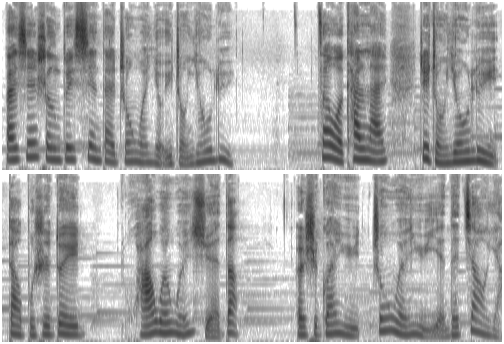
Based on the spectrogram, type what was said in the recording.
白先生对现代中文有一种忧虑，在我看来，这种忧虑倒不是对华文文学的，而是关于中文语言的教养，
